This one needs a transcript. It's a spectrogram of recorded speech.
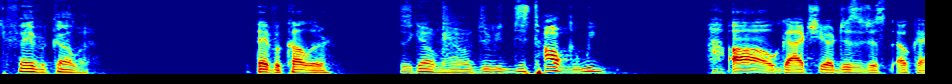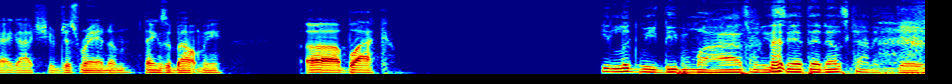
favorite color? Favorite color? Just go, man. Just, just talk. We Oh, got you. This is just okay. I got you. Just random things about me. Uh, black. He looked me deep in my eyes when he said that. That was kind of gay.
